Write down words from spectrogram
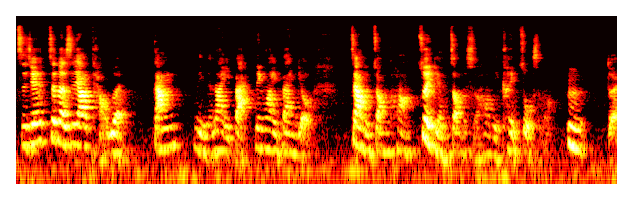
直接真的是要讨论，当你的那一半，另外一半有这样的状况最严重的时候，你可以做什么？嗯对，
